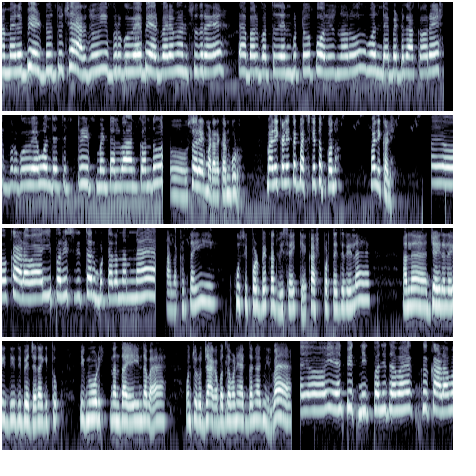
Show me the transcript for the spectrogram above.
ಆಮೇಲೆ ಬೆಡ್ ಅಂತೂ ಚಾರ್ಜು ಇಬ್ರಿಗೂ ಬೇರೆ ಬೇರೆ ಮನ್ಸಿದ್ರೆ ಡಬಲ್ ಬರ್ತದೆ ಅಂದ್ಬಿಟ್ಟು ಪೊಲೀಸ್ನವರು ಒಂದೇ ಬೆಡ್ ಹಾಕವ್ರೆ. ಇಬ್ರಿಗೂ ಒಂದೇ ಟ್ರೀಟ್ಮೆಂಟ್ ಅಲ್ವಾ ಅನ್ಕೊಂಡು. ಸರಿಯಾಗಿ ಮಾಡಾರ ಕಣ್ಬಿಡು ಮನೆ ಕಳಿ ತಗ ಬಚ್ಚಿಗೆ ತಪ್ಕೊಂಡು. ಮಲಿಕಳಿ ಕಳಿ ಅಯ್ಯೋ ಕಾಳವ ಈ ಪರಿಸ್ಥಿತಿ ತಂದ್ಬಿಟ್ಟಾರ ನಮ್ಮನ್ನ ಅಲ್ಲಕ್ಕಂತಾಯಿ ಖುಷಿ ಪಡ್ಬೇಕಾದ ವಿಷಯಕ್ಕೆ ಕಷ್ಟ ಪಡ್ತಾ ಅಲ್ಲ, ಜೈಲೆಲ್ಲ ಇದ್ದಿದ್ದು ಬೇಜಾರಾಗಿತ್ತು. ಈಗ ನೋಡಿ ನನ್ನ ದಯೆಯಿಂದವ ಒಂಚೂರು ಜಾಗ ಬದಲಾವಣೆ ಆಗ್ದಂಗೆ ಅಯ್ಯೋ, ಏನ್ ಪಿಕ್ನಿಕ್ ಬಂದಿದ್ದಾವ ಕಾಳವ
